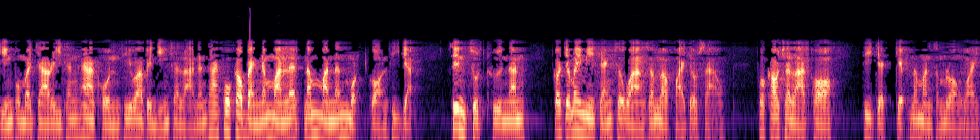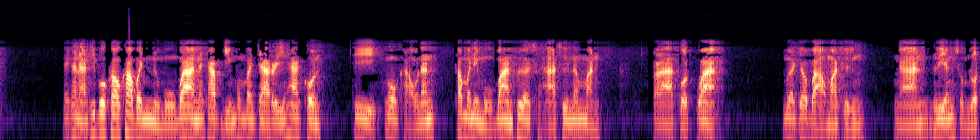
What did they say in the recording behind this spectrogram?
หญิงพรมจารีทั้งห้าคนที่ว่าเป็นหญิงฉลาดนั้น ถ้าพวกเขาแบ่งน้ำมันและน้ำมันนั้นหมดก่อนที่จะสิ้นสุดคืนนั้น ก็จะไม่มีแสงสว่างสำหรับฝ่ายเจ้าสาว พวกเขาฉลาดพอที่จะเก็บน้ำมันสำรองไว้ ในขณะที่พวกเขาเข้าไปในหมู่บ้านนะครับ หญิงพรมจารีห้าคนที่โง่เขานั้นเข้ามาในหมู่บ้านเพื่อหาซื้อน้ำมัน ปรากฏว่าเมื่อเจ้าบ่าวมาถึงงานเลี้ยงสมรส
